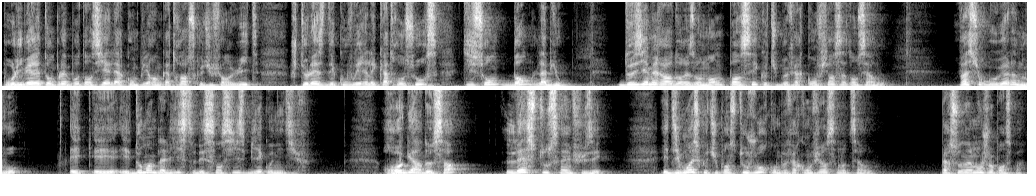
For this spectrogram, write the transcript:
pour libérer ton plein potentiel et accomplir en 4 heures ce que tu fais en 8. Je te laisse découvrir les quatre ressources qui sont dans la bio. Deuxième erreur de raisonnement, penser que tu peux faire confiance à ton cerveau. Va sur Google à nouveau et, et demande la liste des 106 biais cognitifs. Regarde ça, laisse tout ça infuser et dis-moi, est-ce que tu penses toujours qu'on peut faire confiance à notre cerveau? Personnellement, je ne pense pas.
